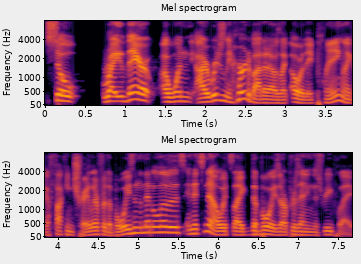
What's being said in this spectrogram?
So right there, uh, when I originally heard about it, I was like, oh, are they playing like a fucking trailer for the boys in the middle of this? And it's no, it's like the boys are presenting this replay,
